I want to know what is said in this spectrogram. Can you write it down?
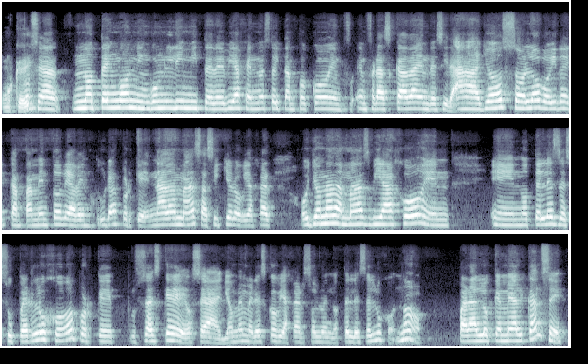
Okay. O sea, no tengo ningún límite de viaje, no estoy tampoco enfrascada en decir, ah, yo solo voy de campamento de aventura porque nada más así quiero viajar, o yo nada más viajo en en hoteles de super lujo, porque, pues, es que, o sea, yo me merezco viajar solo en hoteles de lujo. No, para lo que me alcance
